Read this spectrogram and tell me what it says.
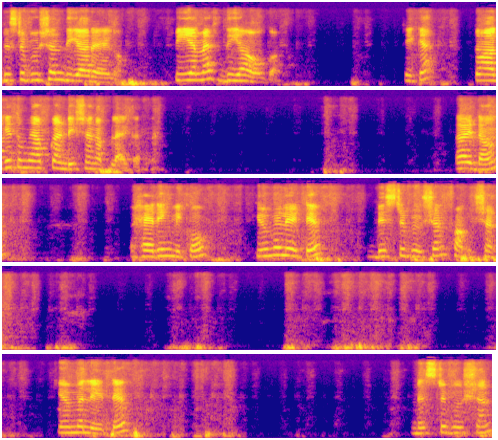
डिस्ट्रीब्यूशन दिया रहेगा पीएमएफ दिया होगा ठीक है तो आगे तुम्हें आप कंडीशन अप्लाई करना है राइट डाउन हेडिंग लिखो cumulative distribution function cumulative distribution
